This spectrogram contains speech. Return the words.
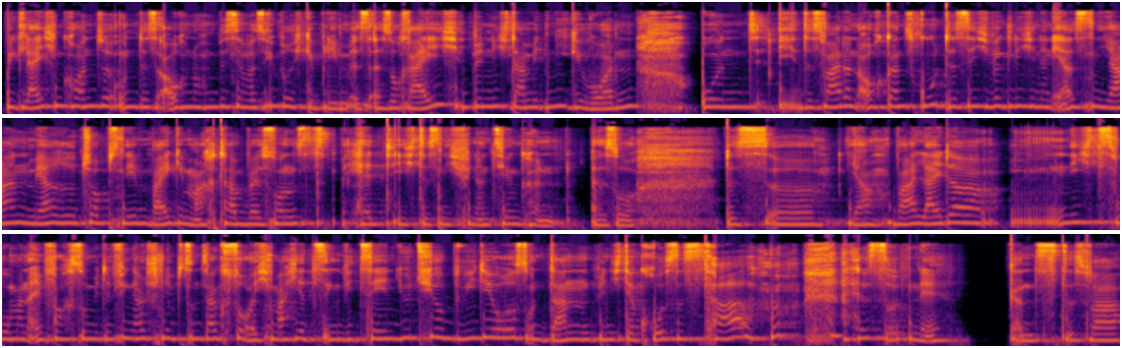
begleichen konnte und es auch noch ein bisschen was übrig geblieben ist. Also reich bin ich damit nie geworden. Und das war dann auch ganz gut, dass ich wirklich in den ersten Jahren mehrere Jobs nebenbei gemacht habe, weil sonst hätte ich das nicht finanzieren können. Also das äh, ja, war leider nichts, wo man einfach so mit den Fingern schnipst und sagt, so, ich mache jetzt irgendwie zehn YouTube-Videos und dann bin ich der große Star. also, nee, ganz, das war,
